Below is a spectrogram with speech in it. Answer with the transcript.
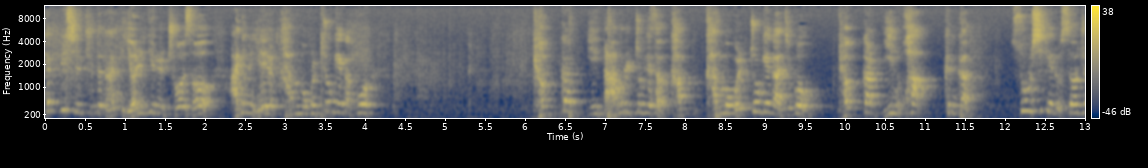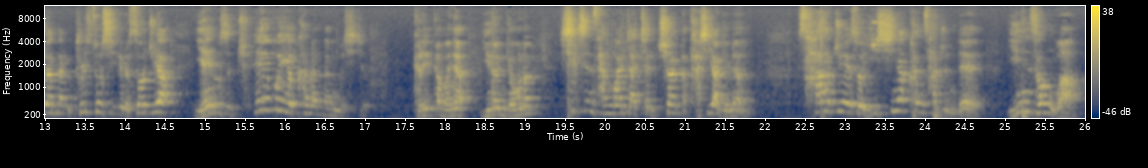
햇빛을 주든 아니면 열기를 주어서 아니면 얘를 감목을 쪼개갖고 벽갑 이 나무를 쪼개서 갑, 감목을 쪼개가지고 벽갑 인화 그러니까 쏘시개로 써줘야 한다는 불쏘시개로 써줘야 얘로서 최고의 역할을 한다는 것이죠. 그러니까 뭐냐 이런 경우는 식신상관 자체를 취한다. 다시 이야기하면 사주에서 이 신약한 사주인데 인성과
